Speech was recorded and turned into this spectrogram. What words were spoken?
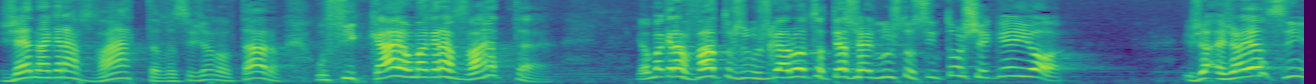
já é na gravata, vocês já notaram? O ficar é uma gravata. É uma gravata, os garotos até já ilustram assim, então cheguei, ó. Já, já é assim,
